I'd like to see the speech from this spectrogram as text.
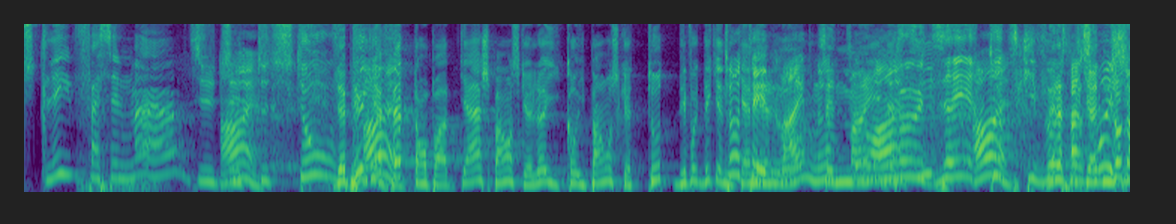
Tu te livres facilement, hein? Tu, tu, ouais. tu- tu t'ouvres. Depuis qu'il a Ouais. fait ton podcast, je pense que là, il, il pense que tout. Des fois, dès qu'il y a une Tout est caméra, même, là. c'est le Tu même. Il peut dire ouais. tout ce qu'il Mais veut. là, c'est Parce que moi, nous je autres,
